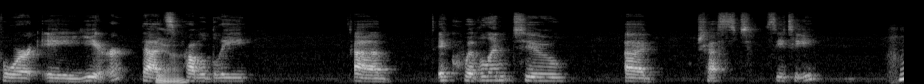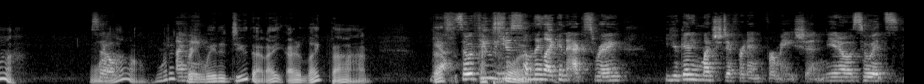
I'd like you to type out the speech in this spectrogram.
for a year, that's Yeah. probably uh, equivalent to a chest CT. Huh. So, wow. What a I great mean- way to do that. I, I like that. That's yeah. So if you use something like an X-ray, you're getting much different information. You know, so it's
